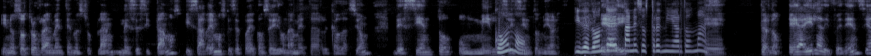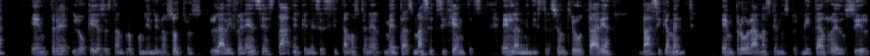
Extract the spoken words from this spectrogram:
y nosotros realmente en nuestro plan necesitamos y sabemos que se puede conseguir una meta de recaudación de 101.600 millones. ¿Y de dónde están esos 3 millardos más? Eh, perdón, he ahí la diferencia entre lo que ellos están proponiendo y nosotros. La diferencia está en que necesitamos tener metas más exigentes en la administración tributaria, básicamente en programas que nos permitan reducir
